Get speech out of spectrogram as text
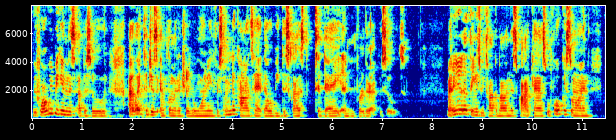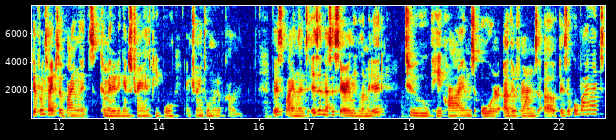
Before we begin this episode, I'd like to just implement a trigger warning for some of the content that will be discussed today and in further episodes. Many of the things we talk about in this podcast will focus on different types of violence committed against trans people and trans women of color. This violence isn't necessarily limited to hate crimes or other forms of physical violence,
